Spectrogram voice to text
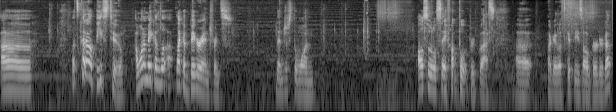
Uh, Let's cut out these two. I want to make a look like a bigger entrance than just the one. Also, it'll save on bulletproof glass. Uh, okay, let's get these all girdered up.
